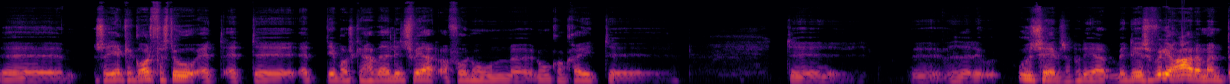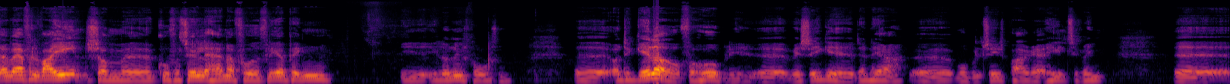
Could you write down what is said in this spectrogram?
Øh, så jeg kan godt forstå, at, at, øh, at det måske har været lidt svært at få nogle, øh, nogle konkrete øh, det, øh, hvad hedder det, udtalelser på det her. Men det er selvfølgelig rart, at man, der i hvert fald var en, som øh, kunne fortælle, at han har fået flere penge i, i lønningsposen. Øh, og det gælder jo forhåbentlig, øh, hvis ikke øh, den her øh, mobilitetspakke er helt til grin, øh,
